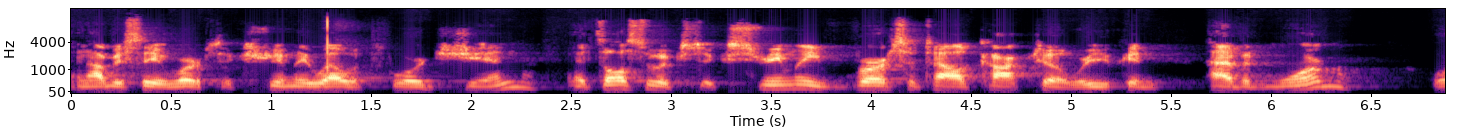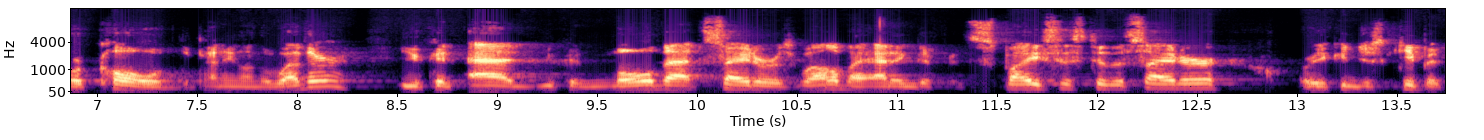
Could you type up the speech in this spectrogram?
And obviously, it works extremely well with Ford's gin. It's also an extremely versatile cocktail where you can have it warm or cold, depending on the weather. You can add, you can mold that cider as well by adding different spices to the cider, or you can just keep it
